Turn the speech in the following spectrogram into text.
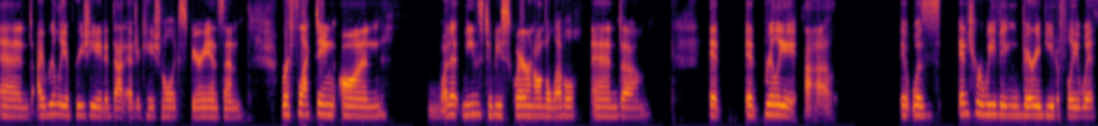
and I really appreciated that educational experience and reflecting on what it means to be square and on the level. And um, it it really uh, it was interweaving very beautifully with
